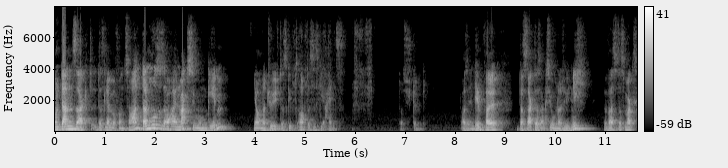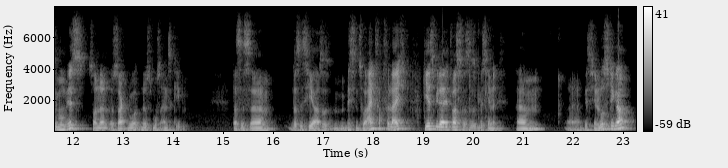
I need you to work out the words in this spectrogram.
Und dann sagt das Lemma von Zorn, dann muss es auch ein Maximum geben. Ja, und natürlich, das gibt es auch, das ist die 1. Das stimmt. Also in dem Fall, das sagt das Axiom natürlich nicht, was das Maximum ist, sondern es sagt nur, es muss 1 geben. Das ist, äh, das ist hier also ein bisschen zu einfach vielleicht. Hier ist wieder etwas, das ist ein bisschen, ähm, äh, ein bisschen lustiger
